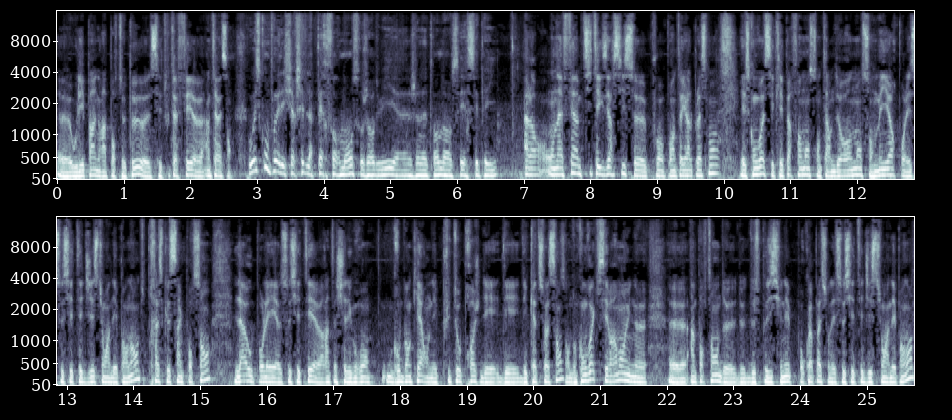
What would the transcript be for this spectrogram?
où l'épargne rapporte peu, c'est tout à fait intéressant. Où est-ce qu'on peut aller chercher de la performance aujourd'hui, Jonathan, dans ces SCPI Alors, on a fait un petit exercice pour pour intégrer le placement, et ce qu'on voit, c'est que les performances en termes de rendement sont meilleurs pour les sociétés de gestion indépendantes, presque 5%, là où pour les euh, sociétés euh, rattachées à des groupes, bancaires, on est plutôt proche des, des, des 4,60. Donc on voit que c'est vraiment euh, important de, se positionner, pourquoi pas, sur des sociétés de gestion indépendantes.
